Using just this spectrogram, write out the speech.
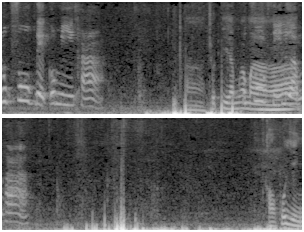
ลูกฟูกเด็กก็มีค่ะอ่าชุดเอี่ยมลูก็กมาฟูกสีเหลืองครับค่ะ ของผู้หญิง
